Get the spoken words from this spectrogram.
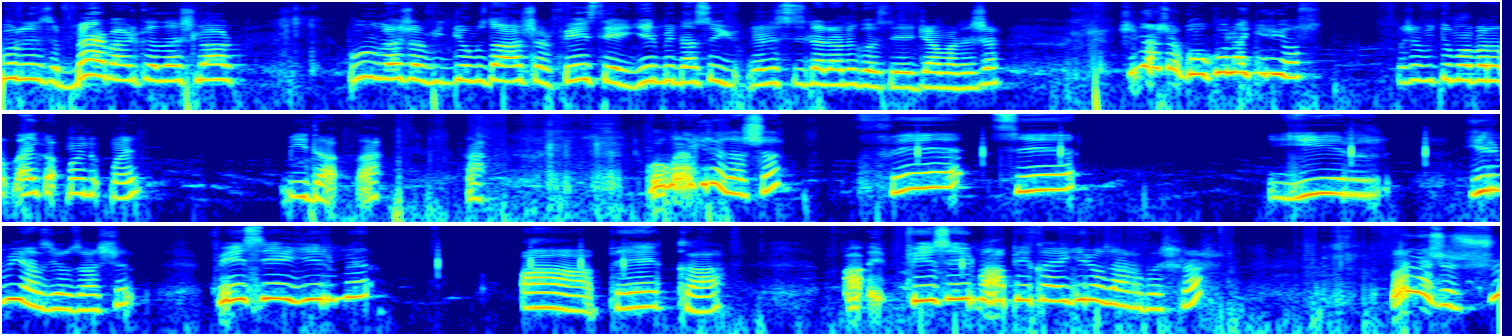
Burası merhaba arkadaşlar. Bugün arkadaşlar videomuzda arkadaşlar FS20 nasıl yüklenir sizlere onu göstereceğim arkadaşlar. Şimdi arkadaşlar Google'a giriyoruz. Arkadaşlar videoma abone olup like atmayı unutmayın. Bir dakika. Ha. Google'a giriyoruz arkadaşlar. FS 20 yazıyoruz arkadaşlar. FS20 APK A- PS20 APK'ya giriyoruz arkadaşlar. Arkadaşlar şu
